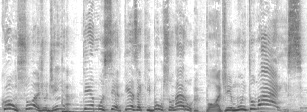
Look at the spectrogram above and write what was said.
Com sua ajudinha, temos certeza que Bolsonaro pode muito mais!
